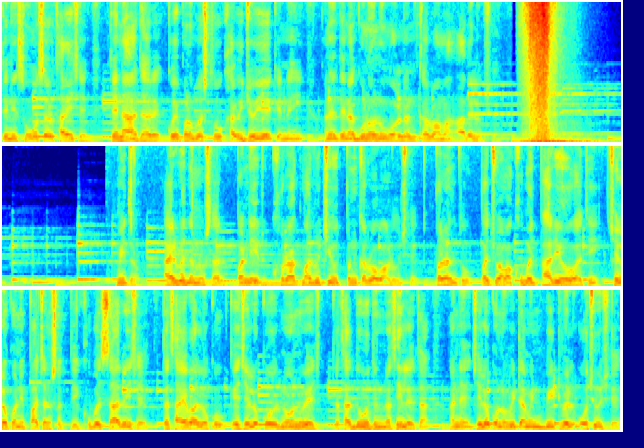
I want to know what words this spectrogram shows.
તેની શું અસર થાય છે તેના આધારે કોઈ પણ વસ્તુ ખાવી જોઈએ કે નહીં અને તેના ગુણોનું વર્ણન કરવામાં આવેલું છે. મિત્રો આયુર્વેદ અનુસાર પનીર ખોરાકમાં રુચિ ઉત્પન્ન કરવાવાળું છે, પરંતુ પચવામાં ખૂબ જ ભારી હોવાથી જે લોકોની પાચન શક્તિ ખૂબ જ સારી છે તથા એવા લોકો કે જે લોકો નોનવેજ તથા દૂધ નથી લેતા અને જે લોકોનું વિટામિન બી ટ્વેલ્વ ઓછું છે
